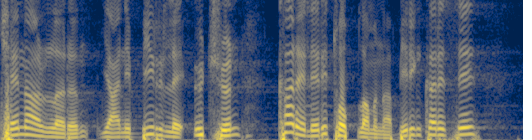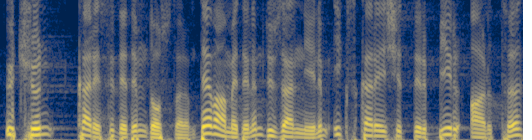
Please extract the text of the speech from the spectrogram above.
kenarların yani 1 ile 3'ün kareleri toplamına. 1'in karesi 3'ün karesi dedim dostlarım. Devam edelim düzenleyelim. x kare eşittir 1 artı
